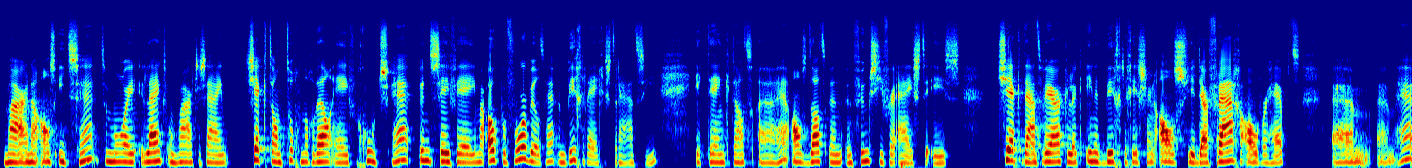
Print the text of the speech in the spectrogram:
Maar nou, als iets hè, te mooi lijkt om waar te zijn, check dan toch nog wel even goed hè, een cv, maar ook bijvoorbeeld hè, een BIG-registratie. Ik denk dat uh, hè, als dat een, een functievereiste is, check daadwerkelijk in het BIG-register. En als je daar vragen over hebt, um, hè,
